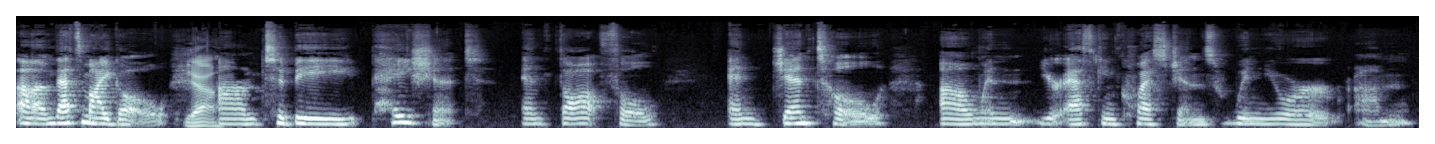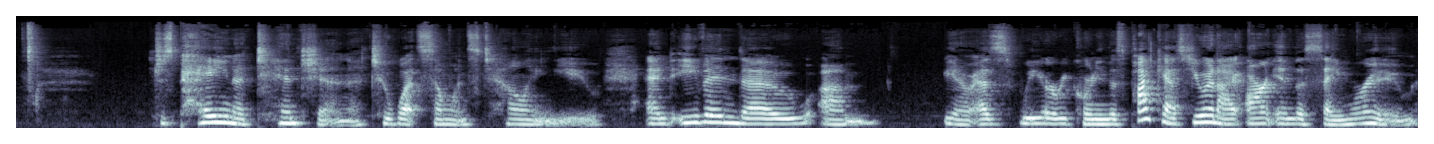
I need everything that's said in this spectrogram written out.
Um, that's my goal. Yeah. Um, to be patient and thoughtful and gentle uh, when you're asking questions when you're um, just paying attention to what someone's telling you. And even though um, you know as we are recording this podcast you and i aren't in the same room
